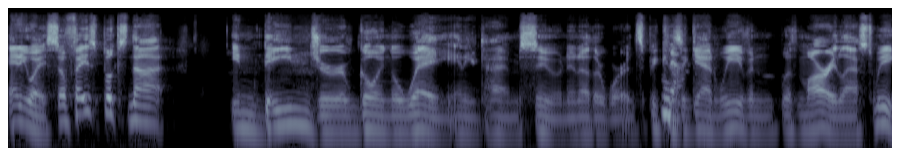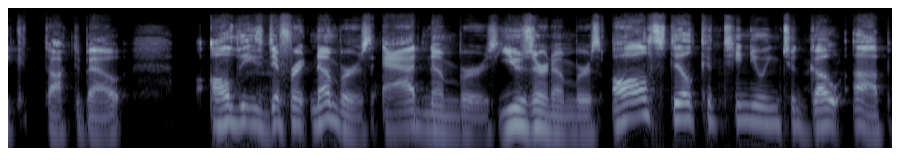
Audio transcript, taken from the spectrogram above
anyway so facebook's not in danger of going away anytime soon in other words because No. again we even with mari last week talked about all these different numbers ad numbers user numbers all still continuing to go up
